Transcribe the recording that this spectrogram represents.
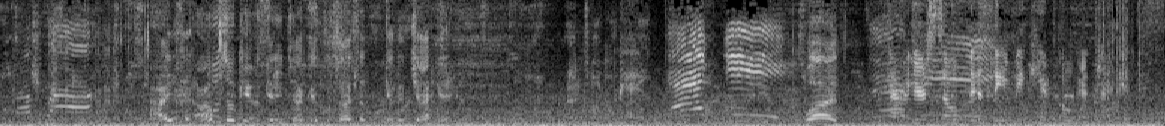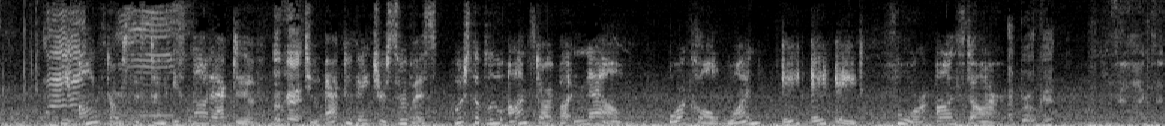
Papa. I I was okay with getting jackets, so I said get a jacket. Okay. Daddy. What? Now you're so busy, we can't go get jackets. The OnStar system is not active. Okay. To activate your service, push the blue OnStar button now or call 1-888-4OnStar. I broke it. I feel like that,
